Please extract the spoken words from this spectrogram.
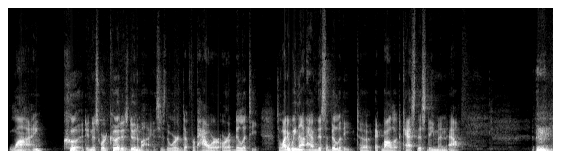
why could, and this word could is dunamai. This is the word that for power or ability. So why do we not have this ability to ekbalo, to cast this demon out? and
